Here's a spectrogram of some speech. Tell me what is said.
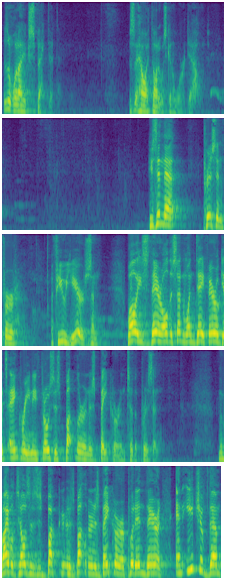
This isn't what I expected. This isn't how I thought it was going to work out. He's in that prison for a few years, and While he's there, all of a sudden one day, Pharaoh gets angry and he throws his butler and his baker into the prison. The Bible tells us his, butler and his baker are put in there, and, and each of them,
